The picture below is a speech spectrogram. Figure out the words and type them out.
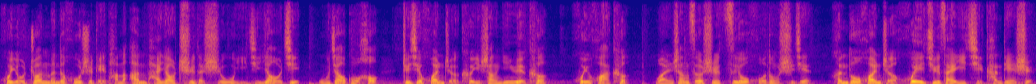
会有专门的护士给他们安排要吃的食物以及药剂。午觉过后，这些患者可以上音乐课、绘画课，晚上则是自由活动时间。很多患者汇聚在一起看电视，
